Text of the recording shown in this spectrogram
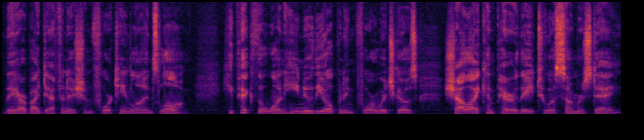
They are by definition 14 lines long. He picked the one he knew the opening for, which goes, Shall I compare thee to a summer's day?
